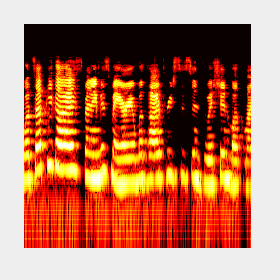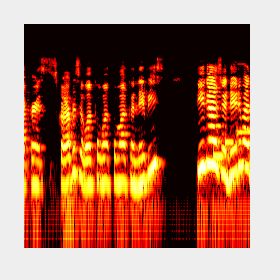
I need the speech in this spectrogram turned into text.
What's up, you guys? My name is Mary. I'm with High Priestess Intuition. Welcome, my current subscribers, and welcome, welcome, welcome, newbies. If you guys are new to my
